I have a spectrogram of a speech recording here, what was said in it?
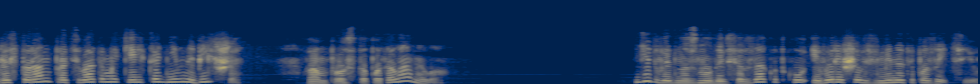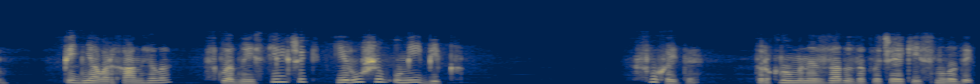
Ресторан працюватиме кілька днів не більше. Вам просто поталанило. Дід, видно, знудився в закутку і вирішив змінити позицію. Підняв архангела, складний стільчик і рушив у мій бік. Слухайте торкнув мене ззаду за плече якийсь молодик.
